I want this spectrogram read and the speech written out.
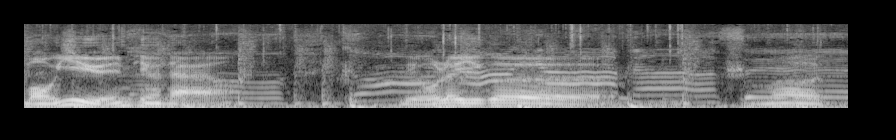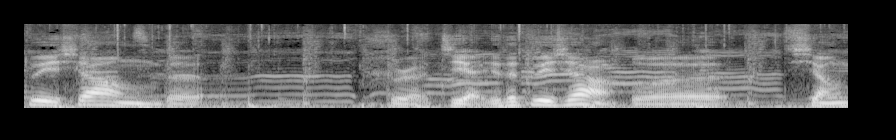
某易云平台啊，留了一个什么对象的，不是姐姐的对象和相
